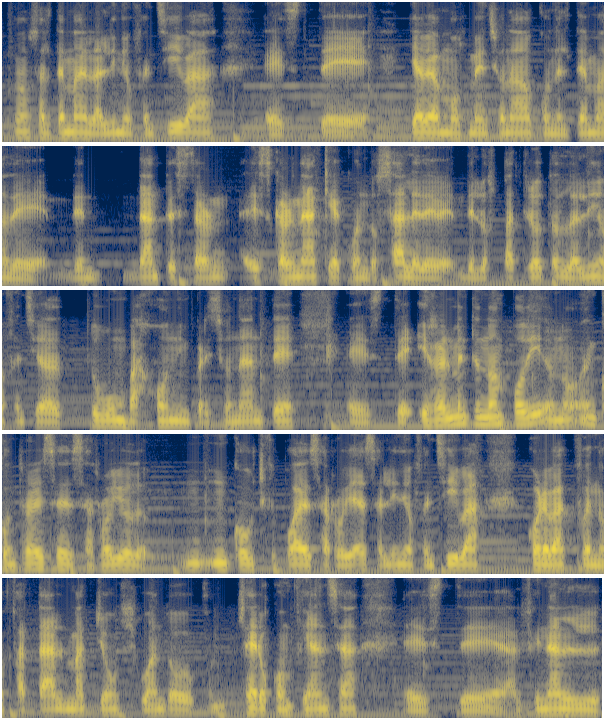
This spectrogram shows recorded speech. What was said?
nos vamos al tema de la línea ofensiva. Este, ya habíamos mencionado con el tema de, de Dante Scarnacchia cuando sale de, los Patriotas, la línea ofensiva tuvo un bajón impresionante este, y realmente no han podido ¿no? encontrar ese desarrollo de un, coach que pueda desarrollar esa línea ofensiva. Coreback fue no fatal, Mac Jones jugando con cero confianza. Este, al final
